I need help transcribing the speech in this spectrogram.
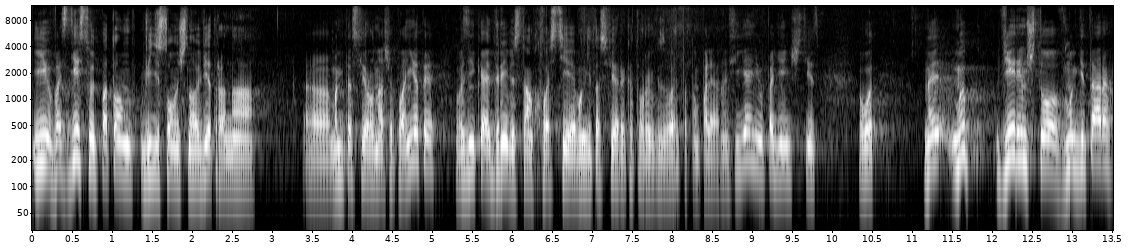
и воздействует потом в виде солнечного ветра на э, магнитосферу нашей планеты. Возникает дребезг там в хвосте магнитосферы, который вызывает потом полярное сияние, выпадение частиц. Вот. Мы верим, что в магнитарах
